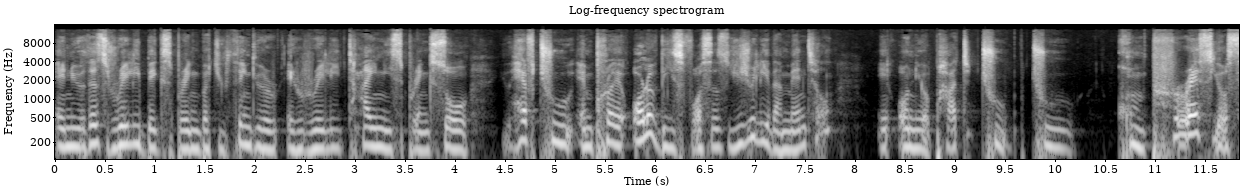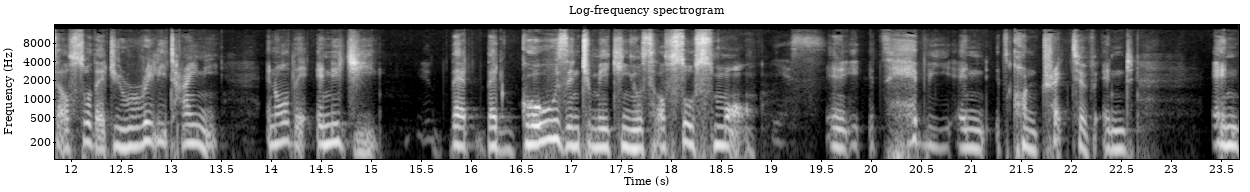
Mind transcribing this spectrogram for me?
and you're this really big spring, but you think you're a really tiny spring. So you have to employ all of these forces, usually the mental, eh, on your part to to compress yourself so that you're really tiny and all the energy that that goes into making yourself so small Yes. and it- it's heavy and it's contractive and and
